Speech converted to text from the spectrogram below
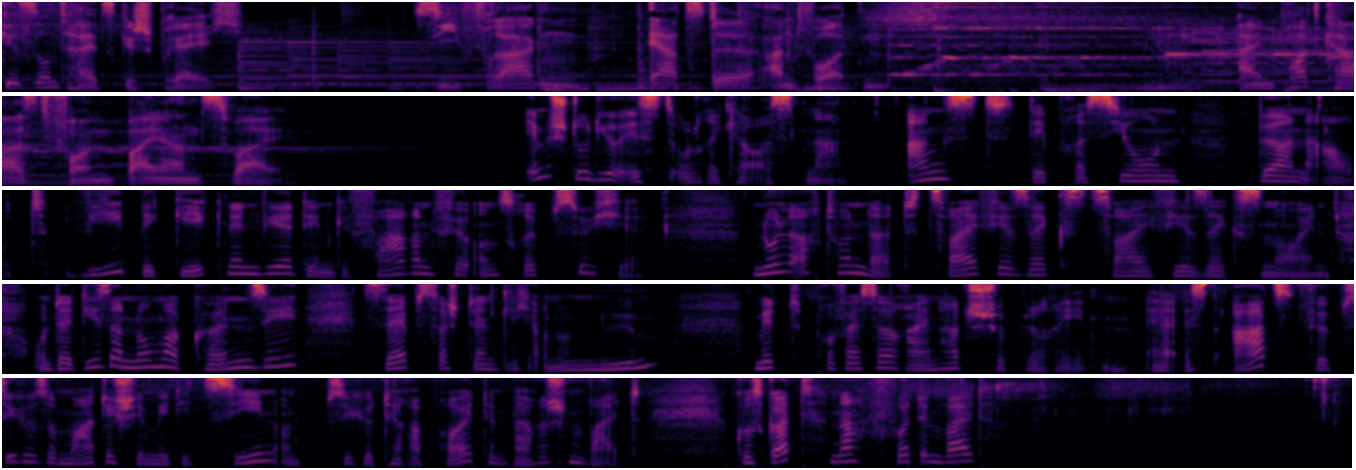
Gesundheitsgespräch. Sie fragen, Ärzte antworten. Ein Podcast von Bayern 2. Im Studio ist Ulrike Ostner. Angst, Depression, Burnout. Wie begegnen wir den Gefahren für unsere Psyche? 0800 246 2469. Unter dieser Nummer können Sie, selbstverständlich anonym, mit Professor Reinhard Schüppel reden. Er ist Arzt für psychosomatische Medizin und Psychotherapeut im Bayerischen Wald. Grüß Gott nach Furt im Wald.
